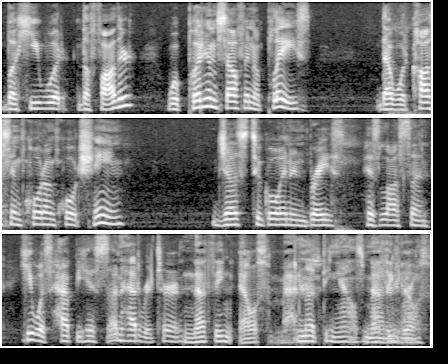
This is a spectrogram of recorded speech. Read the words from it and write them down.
But he would, the father would put himself in a place that would cause him quote unquote shame just to go and embrace his lost son. He was happy his son had returned. Nothing else matters. Nothing else matters, Nothing bro. else.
